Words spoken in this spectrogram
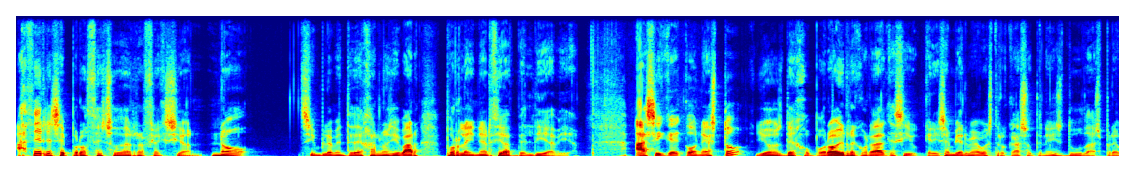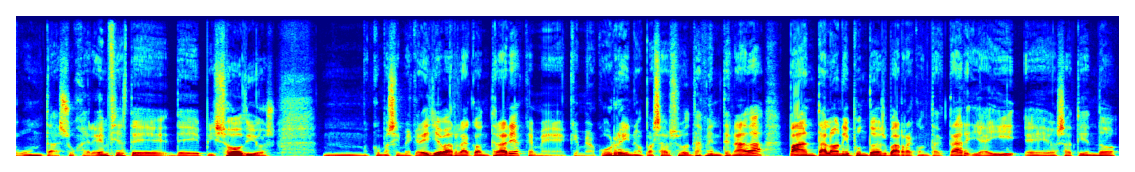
hacer ese proceso de reflexión, no simplemente dejarnos llevar por la inercia del día a día. Así que con esto yo os dejo por hoy. Recordad que si queréis enviarme a vuestro caso, tenéis dudas, preguntas, sugerencias de, episodios, mm, como si me queréis llevar la contraria, que me, me, ocurre y no pasa absolutamente nada, pantaloni.es barra contactar y ahí eh, os atiendo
